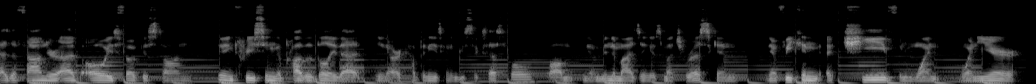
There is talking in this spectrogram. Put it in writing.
as a founder, I've always focused on increasing the probability that you know our company is going to be successful while you know minimizing as much risk. And you know, if we can achieve in one one year,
